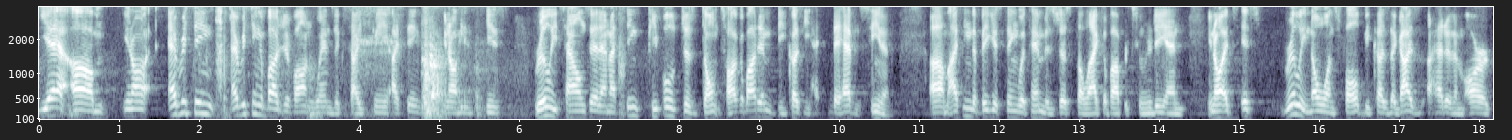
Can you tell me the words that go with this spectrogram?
Yeah, um, you know, everything everything about Javon Wims excites me. I think, you know, he's he's really talented and I think people just don't talk about him because he they haven't seen him. Um, I think the biggest thing with him is just the lack of opportunity, and you know, it's it's really no one's fault because the guys ahead of him are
